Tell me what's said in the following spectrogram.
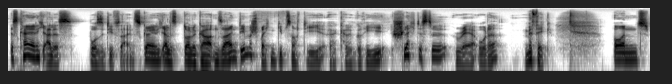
es kann ja nicht alles positiv sein. Es können ja nicht alles dolle Karten sein. Dementsprechend gibt es noch die äh, Kategorie schlechteste Rare oder Mythic. Und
